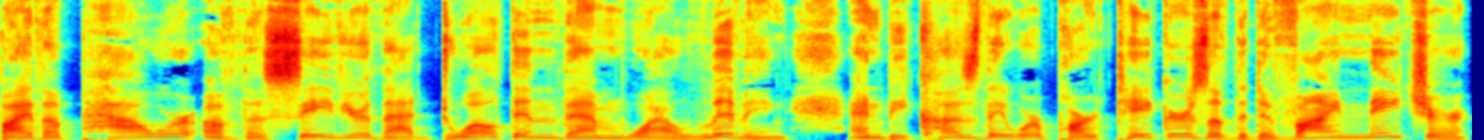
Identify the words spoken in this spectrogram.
By the power of the Savior that dwelt in them while living, and because they were partakers of the divine nature,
